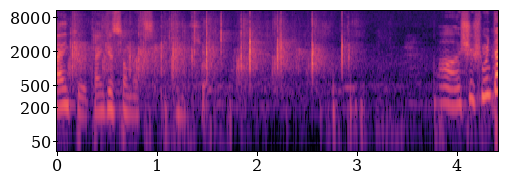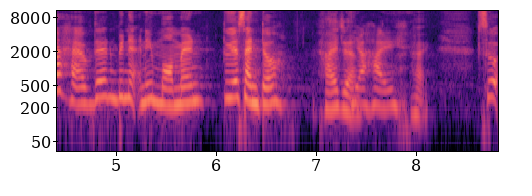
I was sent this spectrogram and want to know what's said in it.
thank you thank you so much thank you. Uh, Sushmita, have there been any moment to your center? Hi, Jan. Yeah, hi. Hi. So,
